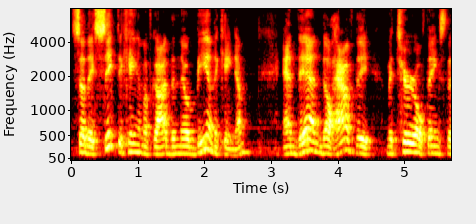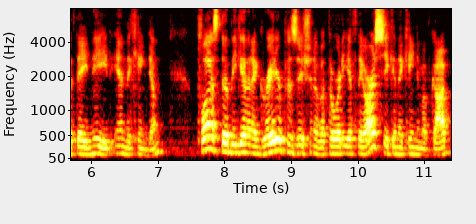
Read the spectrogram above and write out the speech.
So they seek the kingdom of God, then they'll be in the kingdom. And then they'll have the material things that they need in the kingdom. Plus, they'll be given a greater position of authority if they are seeking the kingdom of God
